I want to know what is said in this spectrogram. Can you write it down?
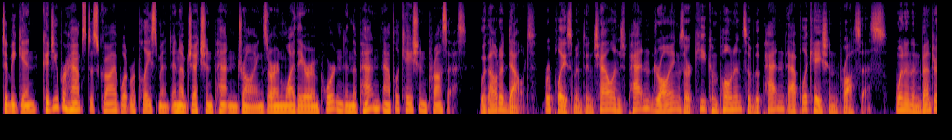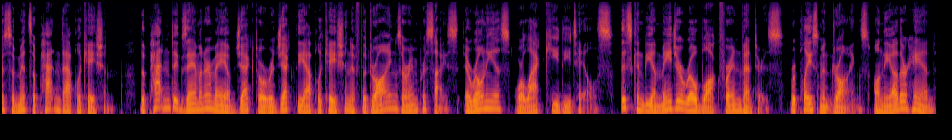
To begin, could you perhaps describe what replacement and objection patent drawings are and why they are important in the patent application process? Without a doubt, replacement and challenged patent drawings are key components of the patent application process. When an inventor submits a patent application, the patent examiner may object or reject the application if the drawings are imprecise, erroneous, or lack key details. This can be a major roadblock for inventors. Replacement drawings, on the other hand,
